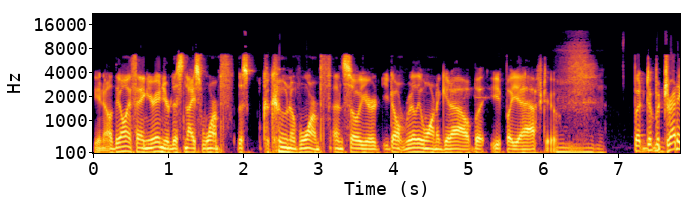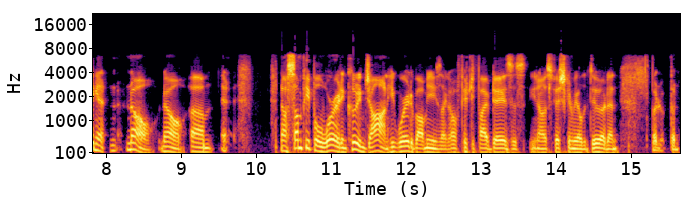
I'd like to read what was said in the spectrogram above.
You know, the only thing you're in, you're this nice warmth, this cocoon of warmth, and so you're you don't really want to get out, but you, but you have to. Mm-hmm. But but dreading it, no, no. Um, now, some people worried, including John. He worried about me. He's like, "Oh, 55 days is you know is fish going to be able to do it?" And but but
